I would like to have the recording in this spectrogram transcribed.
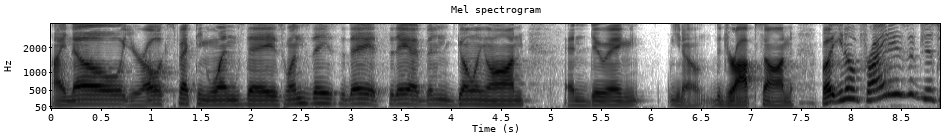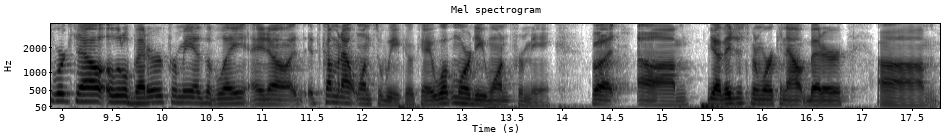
I know you're all expecting Wednesdays. Wednesday is the day. It's the day I've been going on and doing, you know, the drops on. But, you know, Fridays have just worked out a little better for me as of late. I know it's coming out once a week, okay? What more do you want from me? But, um, yeah, they've just been working out better. Um,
